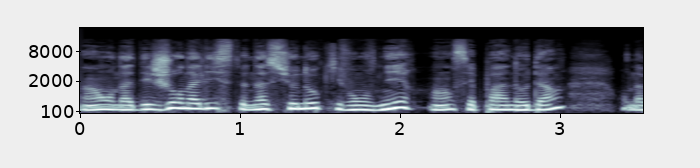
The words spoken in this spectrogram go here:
Hein. on a des journalistes nationaux qui vont venir. Hein, c'est pas anodin. On a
